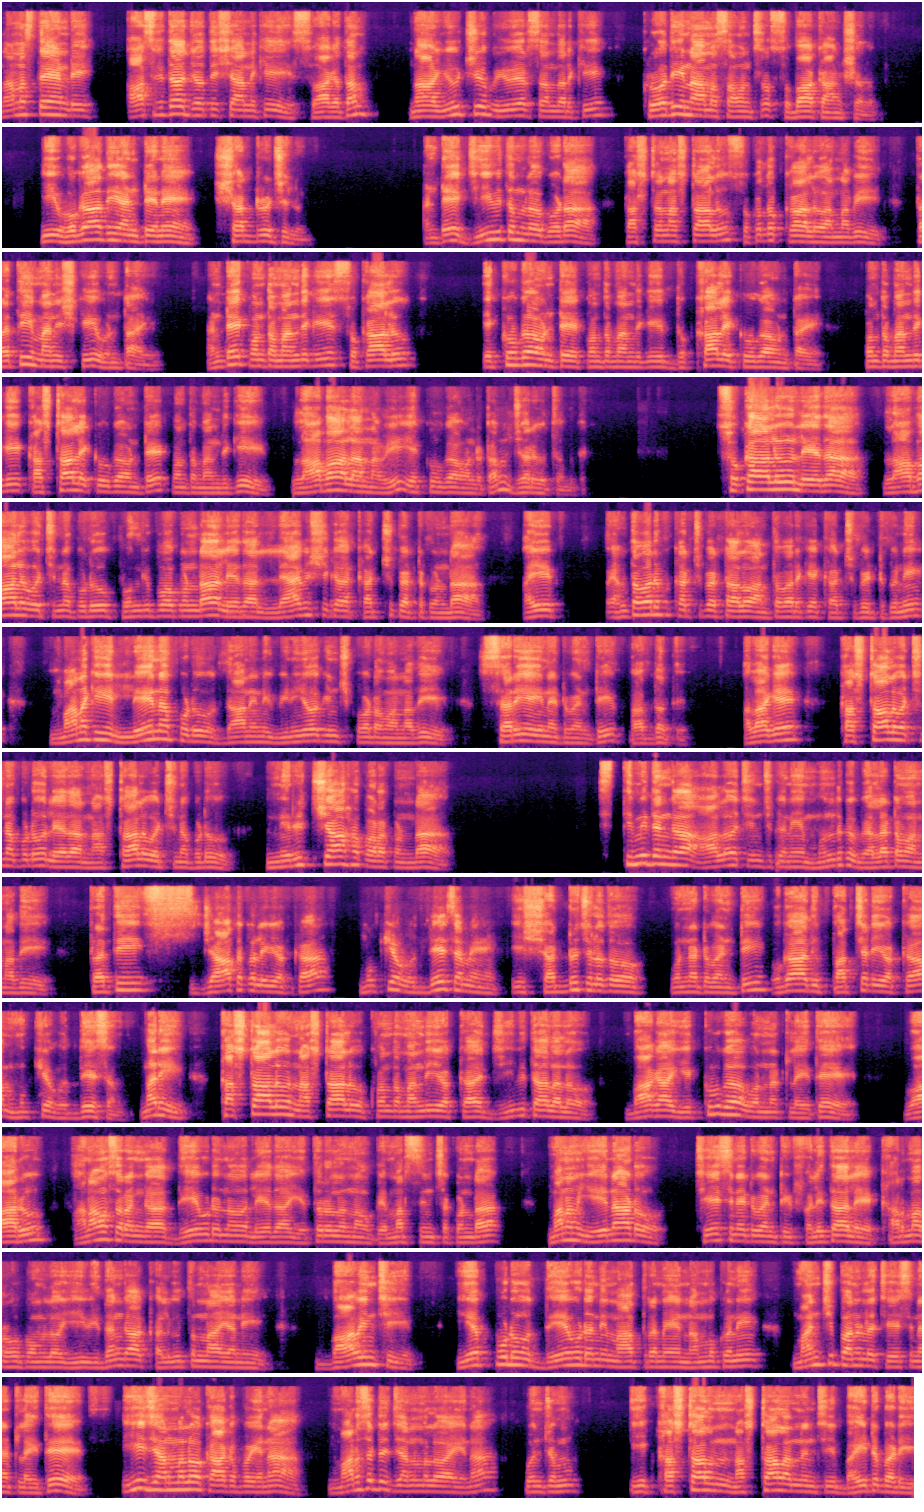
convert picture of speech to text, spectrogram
నమస్తే అండి. ఆశ్రిత జ్యోతిష్యానికి స్వాగతం. నా యూట్యూబ్ వ్యూయర్స్ అందరికీ క్రోధీనామ సంవత్సర శుభాకాంక్షలు. ఈ ఉగాది అంటేనే షడ్రుచులు. అంటే జీవితంలో కూడా కష్ట నష్టాలు సుఖదుఖాలు అన్నవి ప్రతి మనిషికి ఉంటాయి. అంటే కొంతమందికి సుఖాలు ఎక్కువగా ఉంటే కొంతమందికి దుఃఖాలు ఎక్కువగా ఉంటాయి. కొంతమందికి కష్టాలు ఎక్కువగా ఉంటే కొంతమందికి లాభాలు అన్నవి ఎక్కువగా ఉండటం జరుగుతుంది. సుఖాలు లేదా లాభాలు వచ్చినప్పుడు పొంగిపోకుండా లేదా లావిష్గా ఖర్చు పెట్టకుండా అవి ఎంతవరకు ఖర్చు పెట్టాలో అంతవరకే ఖర్చు పెట్టుకుని మనకి లేనప్పుడు దానిని వినియోగించుకోవడం అన్నది సరి అయినటువంటి పద్ధతి. అలాగే కష్టాలు వచ్చినప్పుడు లేదా నష్టాలు వచ్చినప్పుడు నిరుత్సాహపడకుండా స్థిమితంగా ఆలోచించుకుని ముందుకు వెళ్ళటం అన్నది ప్రతి జాతకుల యొక్క ముఖ్య ఉద్దేశమే. ఈ షడ్రుచులతో ఉన్నటువంటి ఉగాది పచ్చడి యొక్క ముఖ్య ఉద్దేశం. మరి కష్టాలు నష్టాలు కొంతమంది యొక్క జీవితాలలో బాగా ఎక్కువగా ఉన్నట్లయితే వారు అనవసరంగా దేవుడునో లేదా ఇతరులను విమర్శించకుండా మనం ఏనాడో చేసినటువంటి ఫలితాలే కర్మ రూపంలో ఈ విధంగా కలుగుతున్నాయని భావించి ఎప్పుడు దేవుడిని మాత్రమే నమ్ముకుని మంచి పనులు చేసినట్లయితే ఈ జన్మలో కాకపోయినా మరుసటి జన్మలో అయినా కొంచెం ఈ కష్టాల నష్టాల నుంచి బయటపడి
